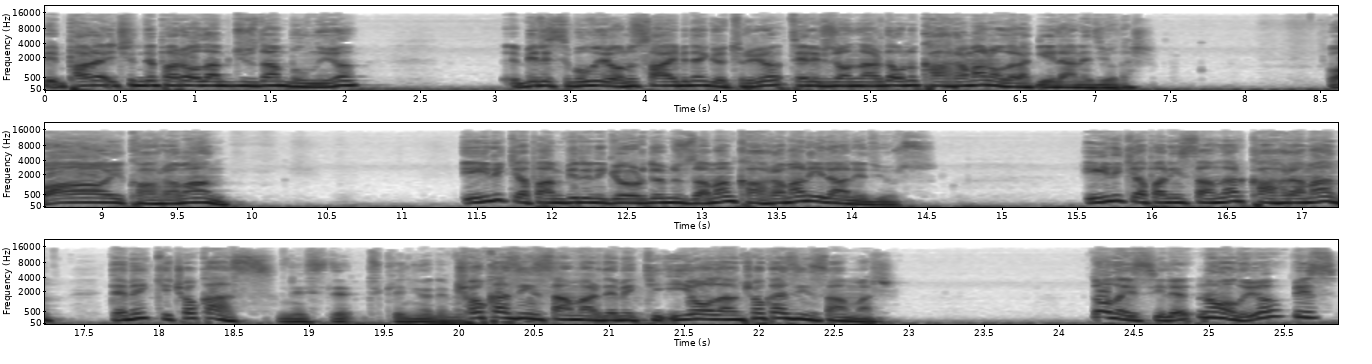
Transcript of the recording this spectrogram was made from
bir para içinde para olan bir cüzdan bulunuyor. Birisi buluyor onu sahibine götürüyor. Televizyonlarda onu kahraman olarak ilan ediyorlar. Vay kahraman. İyilik yapan birini gördüğümüz zaman kahraman ilan ediyoruz. İyilik yapan insanlar kahraman. Demek ki çok az. Nesli tükeniyor demek. Çok az insan var demek ki iyi olan çok az insan var. Dolayısıyla ne oluyor? Biz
